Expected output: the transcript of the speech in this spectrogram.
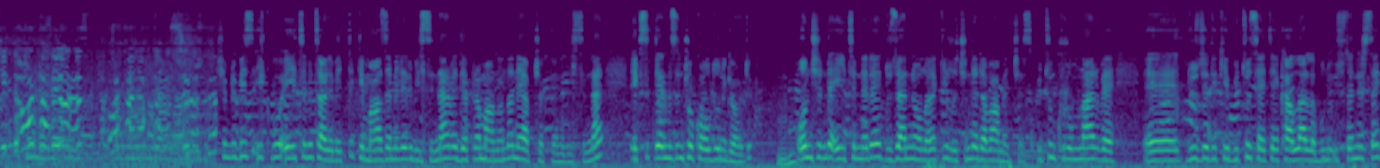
Şimdi ortalıyoruz. Orta noktamız şurası. Şimdi biz ilk bu eğitimi talep ettik ki malzemeleri bilsinler ve deprem anında ne yapacaklarını bilsinler. Eksiklerimizin çok olduğunu gördük. Onun için de eğitimlere düzenli olarak yıl içinde devam edeceğiz. Bütün kurumlar ve e, Düzce'deki bütün STK'larla bunu üstlenirsek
